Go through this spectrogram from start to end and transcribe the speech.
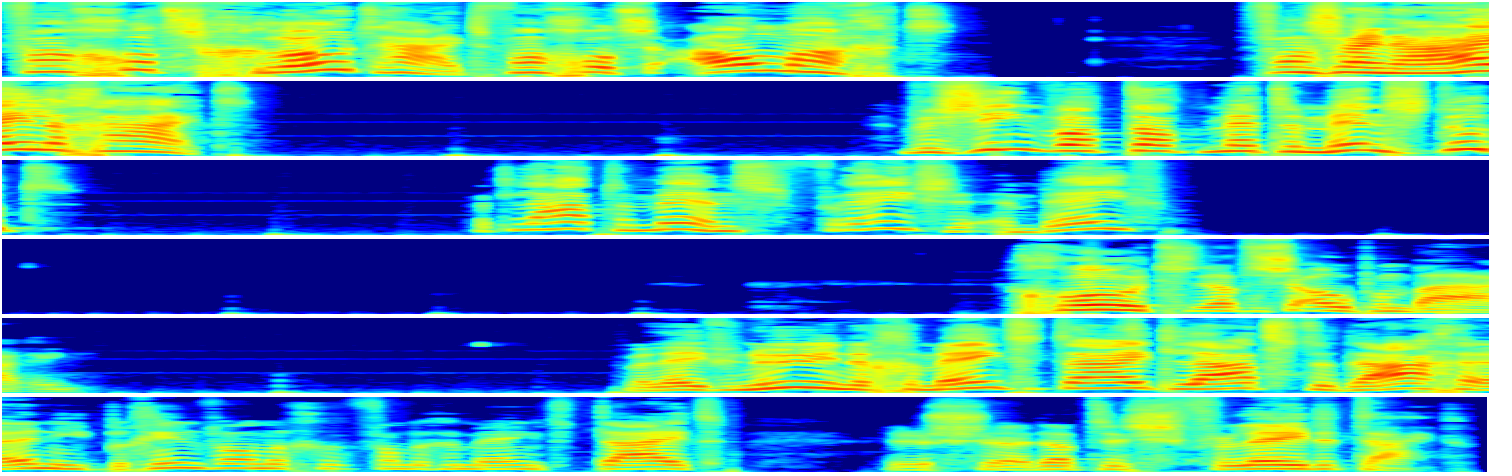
van Gods grootheid, van Gods almacht, van zijn heiligheid. We zien wat dat met de mens doet. Het laat de mens vrezen en beven. Goed, dat is openbaring. We leven nu in de gemeentetijd, laatste dagen, hè, niet begin van de, van de gemeentetijd. Dus uh, dat is verleden tijd.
